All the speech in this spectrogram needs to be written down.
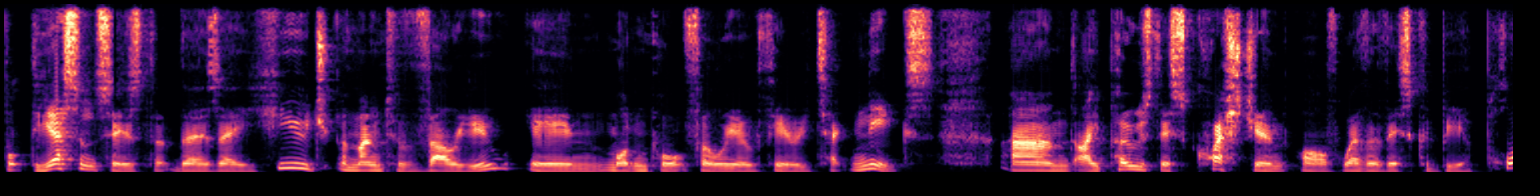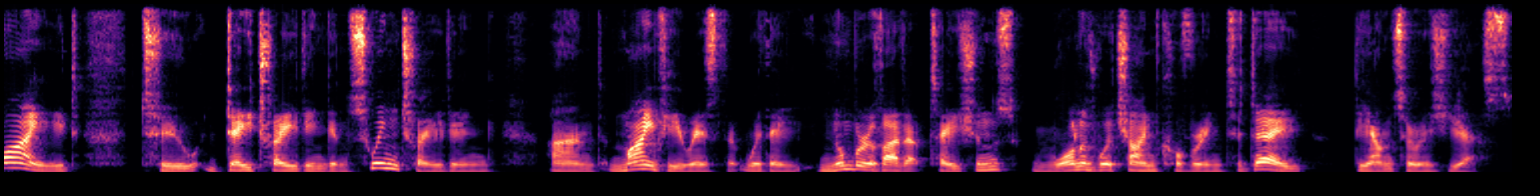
But the essence is that there's a huge amount of value in modern portfolio theory techniques, and I pose this question of whether this could be applied to day trading and swing trading, and my view is that with a number of adaptations, one of which I'm covering today, the answer is yes.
